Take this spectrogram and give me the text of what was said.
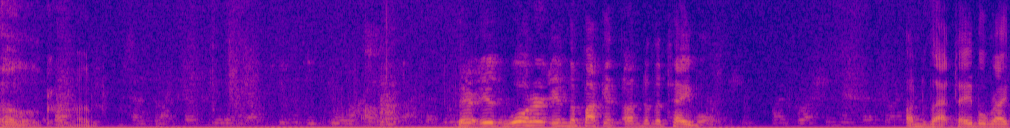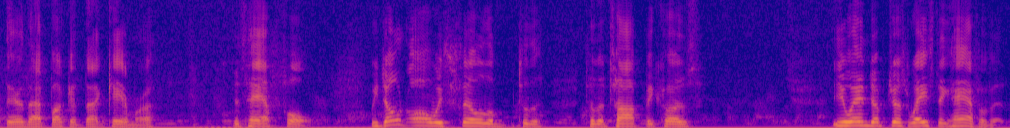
Oh, all There is water in the bucket under the table. Under that table right there, that bucket, that camera is half full. We don't always fill them to the to the top because you end up just wasting half of it.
